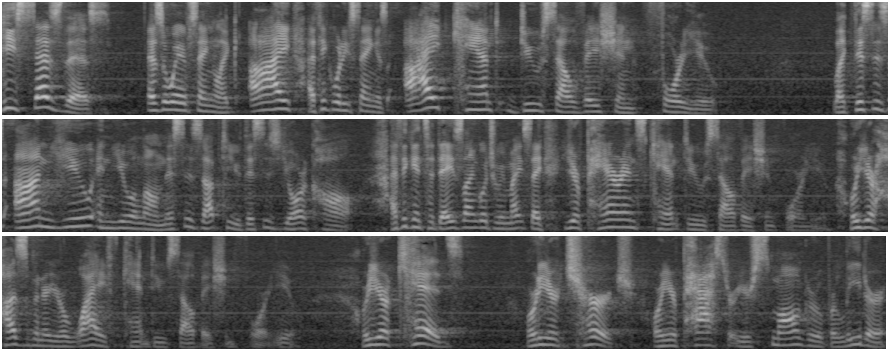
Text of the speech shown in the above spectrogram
he says this as a way of saying, like, I, I think what he's saying is, I can't do salvation for you. Like, this is on you and you alone. This is up to you. This is your call. I think in today's language, we might say, your parents can't do salvation for you, or your husband or your wife can't do salvation for you, or your kids, or your church, or your pastor, or your small group or leader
